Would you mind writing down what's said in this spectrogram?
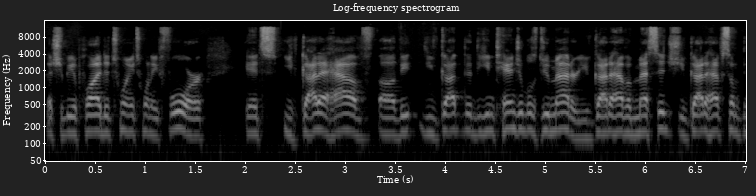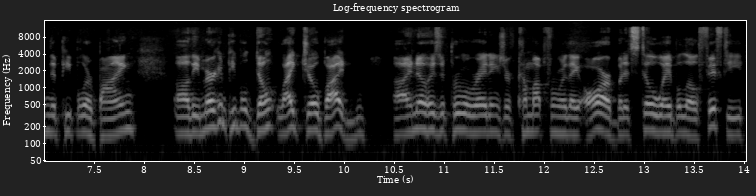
that should be applied to 2024, it's you've got to have uh, the you've got the, the intangibles do matter. You've got to have a message. You've got to have something that people are buying. Uh, the American people don't like Joe Biden. Uh, I know his approval ratings have come up from where they are, but it's still way below 50.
